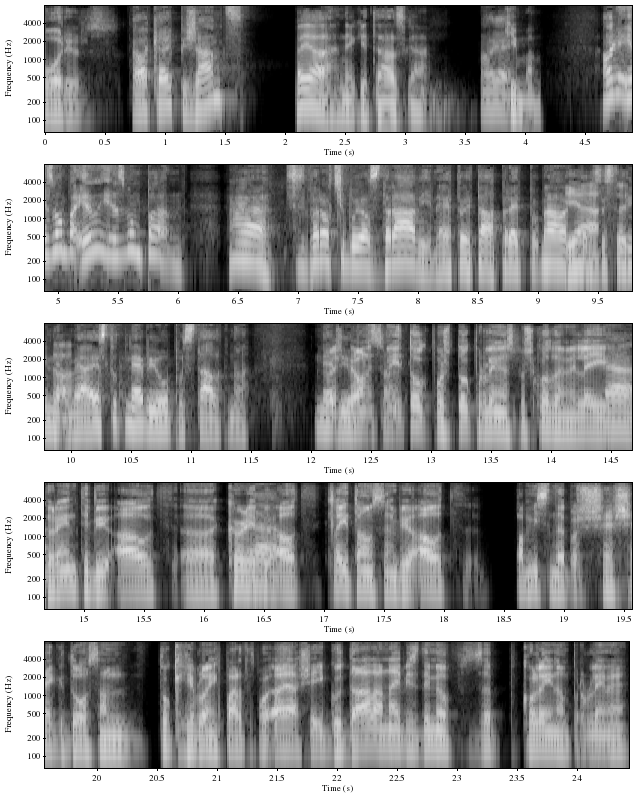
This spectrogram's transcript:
Warriors. Ok, pižamc. Pa ja, nekaj tasga, Okay. ki Okay, jaz bom pa, jaz, jaz bom pa a, si prav, če bojo zdravi, ne, to je ta predpostavka. Ja, se je strinjam. Ja, jaz tudi ne bi upal staviti. No. Ne Veš, bi Oni so imeli toliko toliko problemov s poškodbami. Lej, Ja. Durant je bil out, uh, Curry je Ja. bil out, Clay Thompson je bil out. Pa mislim, da bo še, še kdo, sem tukaj je bilo njih par. A ja, še Igodala naj bi zdaj imel z kolenom probleme.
